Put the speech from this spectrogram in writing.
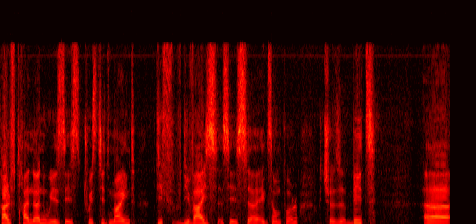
Ralf Treinen with his twisted mind devised this uh, example, which is a bit uh,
